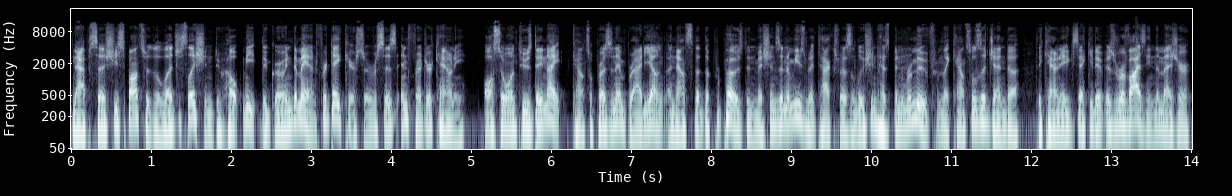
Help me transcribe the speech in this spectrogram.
Knapp says she sponsored the legislation to help meet the growing demand for daycare services in Frederick County. Also on Tuesday night, Council President Brad Young announced that the proposed admissions and amusement tax resolution has been removed from the Council's agenda. The county executive is revising the measure.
